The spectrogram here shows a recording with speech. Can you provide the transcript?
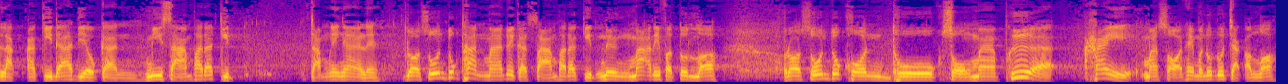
หลักอากีดาเดียวกัน มีสามภารกิจจำง่ายๆเลย รอซูลทุกท่านมาด้วยกับสามภารกิจหนึ่งมาริฟตุลลอรอซูลทุกคนถูกส่งมาเพื่อให้มาสอนให้มนุษย์รู้จักอัลลอฮ์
